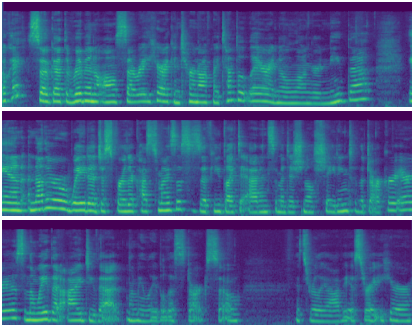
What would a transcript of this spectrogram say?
Okay, so I've got the ribbon all set right here. I can turn off my template layer. I no longer need that. And another way to just further customize this is if you'd like to add in some additional shading to the darker areas. And the way that I do that, let me label this dark so it's really obvious right here.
